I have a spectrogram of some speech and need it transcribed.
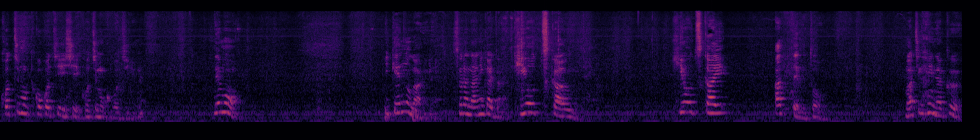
こっちも心地いいしこっちも心地いいよね。でもいけんのがあるね。それは何か言ったら気を使うみたいな。気を使い合ってると間違いなく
